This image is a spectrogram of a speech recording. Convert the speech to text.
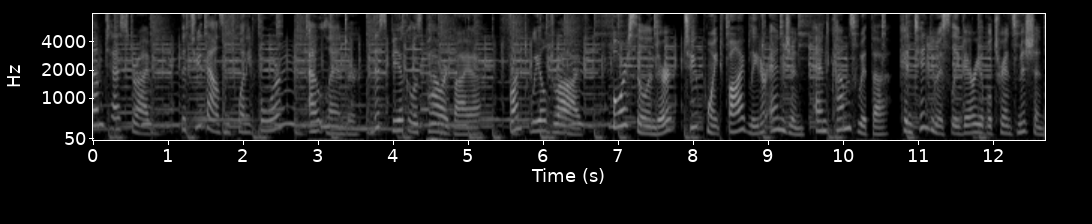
Come test drive the 2024 Outlander. This vehicle is powered by a front-wheel drive, four-cylinder, 2.5-liter engine, and comes with a continuously variable transmission.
